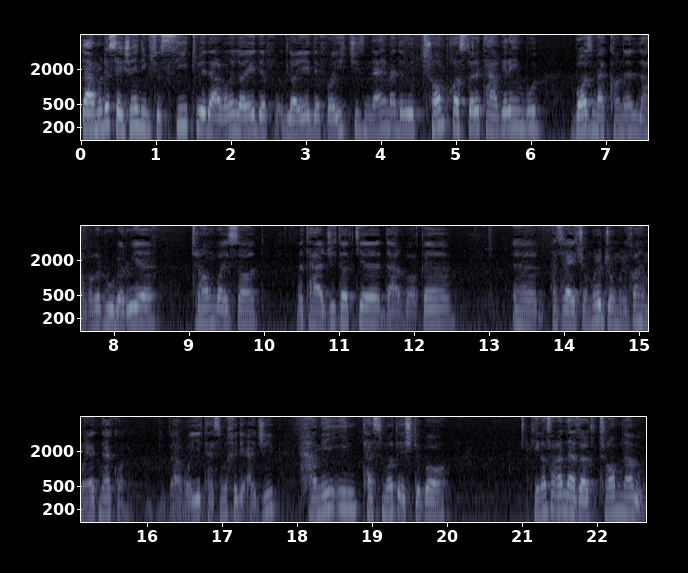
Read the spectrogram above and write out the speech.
در مورد section 230 توی در واقع لایحه, دف... لایحه دفاعی چیز نیامده بود. ترامپ خواستار تغییر این بود. باز مک‌کانل در واقع روبروی ترامپ وایساد و ترجیح داد که در واقع از رئیس جمهور جمهوری خواه حمایت نکنه. در واقع یه تصمیم خیلی عجیب. همه این تصمیمات اشتباه که اینا فقط نظرات ترامپ نبود.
